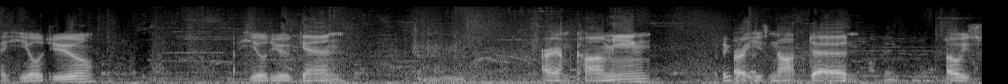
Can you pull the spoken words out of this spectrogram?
I healed you. I healed you again. Alright, I'm coming. Alright, he's not dead. Oh, he's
